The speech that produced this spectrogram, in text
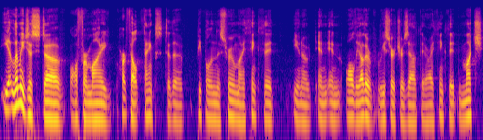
Yeah, let me just uh, offer my heartfelt thanks to the people in this room. I think that, you know, and, and all the other researchers out there, I think that much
